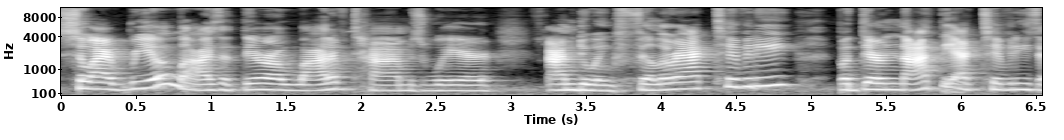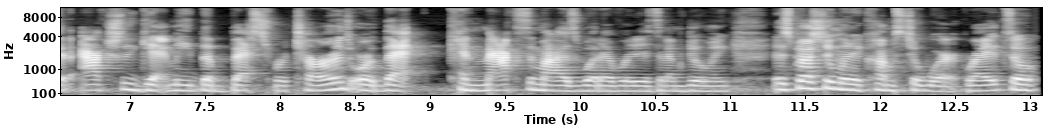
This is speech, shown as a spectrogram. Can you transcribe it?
So i realized that there are a lot of times where i'm doing filler activity but they're not the activities that actually get me the best returns or that can maximize whatever it is that I'm doing, especially when it comes to work, right? So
